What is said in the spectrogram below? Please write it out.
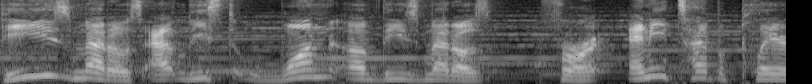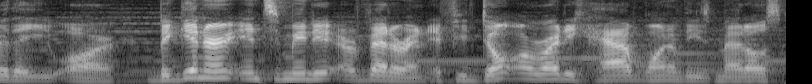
these medals, at least one of these medals for any type of player that you are, beginner, intermediate, or veteran, if you don't already have one of these medals,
